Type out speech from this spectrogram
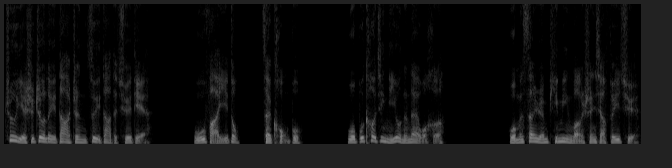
这也是这类大阵最大的缺点，无法移动。再恐怖。我不靠近你，又能奈我何？我们三人拼命往山下飞去，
